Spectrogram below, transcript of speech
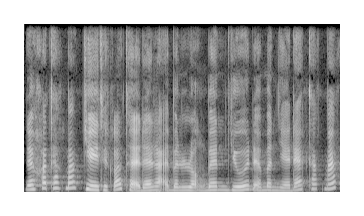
Nếu có thắc mắc gì thì có thể để lại bình luận bên dưới để mình giải đáp thắc mắc.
